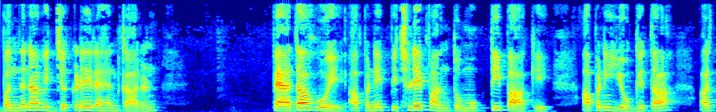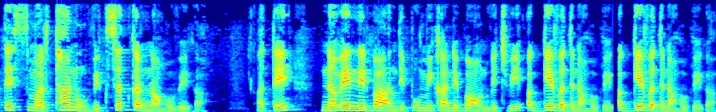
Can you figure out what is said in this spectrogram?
ਬੰਧਨਾਂ ਵਿੱਚ ਜਕੜੇ ਰਹਿਣ ਕਾਰਨ ਪੈਦਾ ਹੋਏ ਆਪਣੇ ਪਿਛੜੇਪਨ ਤੋਂ ਮੁਕਤੀ ਪਾ ਕੇ ਆਪਣੀ ਯੋਗਤਾ ਅਤੇ ਸਮਰੱਥਾ ਨੂੰ ਵਿਕਸਿਤ ਕਰਨਾ ਹੋਵੇਗਾ। ਅਤੇ ਨਵੇਂ ਨਿਰਮਾਣ ਦੀ ਭੂਮਿਕਾ ਨਿਭਾਉਣ ਵਿੱਚ ਵੀ ਅੱਗੇ ਵਧਣਾ ਹੋਵੇਗਾ, ਅੱਗੇ ਵਧਣਾ ਹੋਵੇਗਾ।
